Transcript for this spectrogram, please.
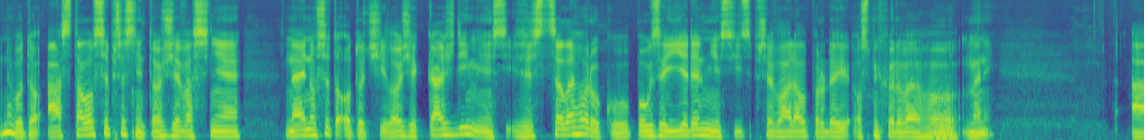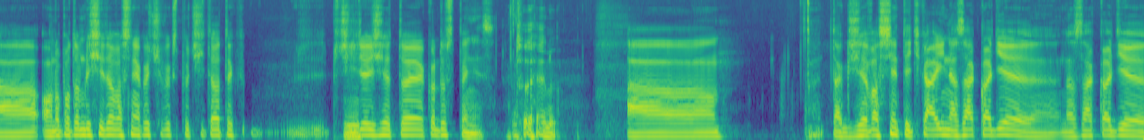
nebo to. A stalo se přesně to, že vlastně najednou se to otočilo, že každý měsíc, že z celého roku pouze jeden měsíc převládal prodej osmichodového mm. menu. A ono potom, když si to vlastně jako člověk spočítá, tak přijde, mm. že to je jako dost peněz. To je, no. A takže vlastně teďka i na základě, na základě,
